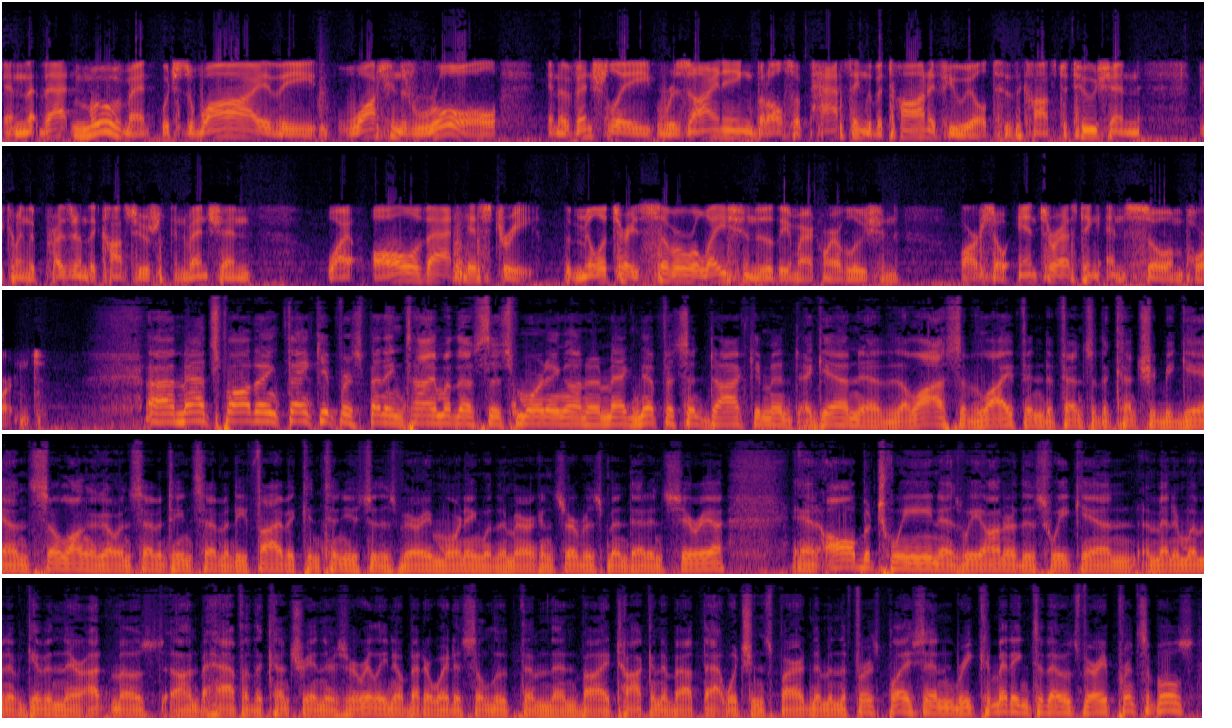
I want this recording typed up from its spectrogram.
And th- that movement, which is why the Washington's role in eventually resigning, but also passing the baton, if you will, to the Constitution, becoming the president of the Constitutional Convention, why all of that history, the military civil relations of the American Revolution, are so interesting and so important. Uh, Matt Spalding, thank you for spending time with us this morning on a magnificent document. Again, uh, the loss of life in defense of the country began so long ago in 1775. It continues to this very morning with American servicemen dead in Syria. And all between, as we honor this weekend, men and women have given their utmost on behalf of the country. And there's really no better way to salute them than by talking about that which inspired them in the first place and recommitting to those very principles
